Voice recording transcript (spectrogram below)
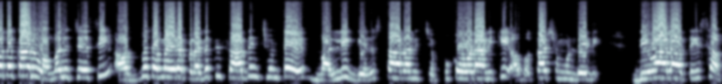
పథకాలు అమలు చేసి అద్భుతమైన ప్రగతి సాధించుంటే మళ్ళీ గెలుస్తారని చెప్పుకోవడానికి అవకాశం ఉండేది. దివాలా తీసాం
